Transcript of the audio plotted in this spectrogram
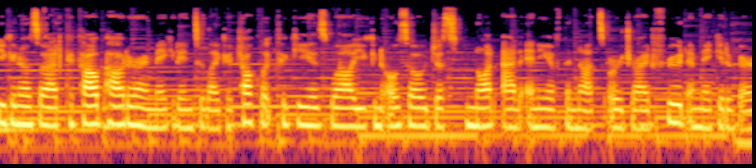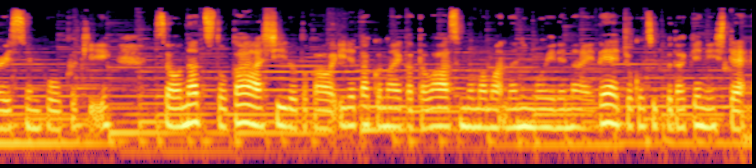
You can also add cacao powder and make it into like a chocolate cookie as well. You can also just not add any of the nuts or dried fruit and make it a very simple cookie. So ナッツとかシードとかを入れたくない方はそのまま何も入れないでチョコチップだけにして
